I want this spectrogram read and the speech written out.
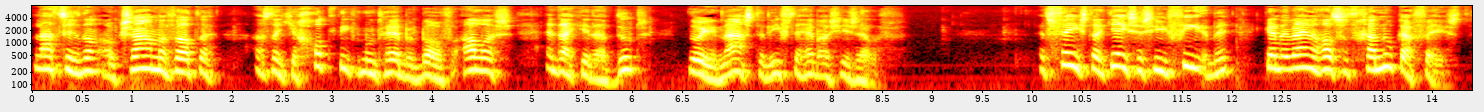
laat zich dan ook samenvatten als dat je God lief moet hebben boven alles en dat je dat doet door je naaste lief te hebben als jezelf. Het feest dat Jezus hier vierde kennen wij nog als het Chanukka-feest.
